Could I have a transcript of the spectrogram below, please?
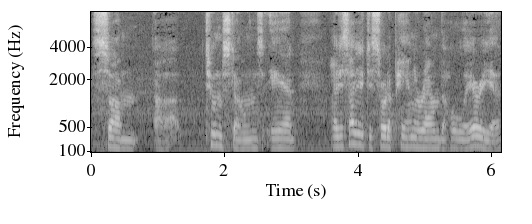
some uh, tombstones, and I decided to sort of pan around the whole area.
